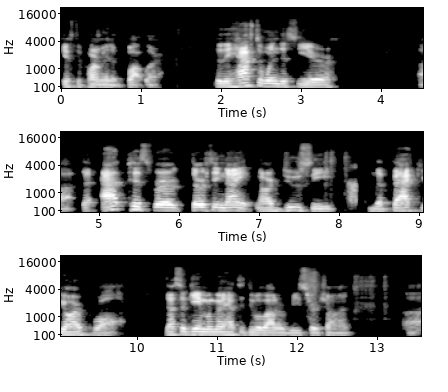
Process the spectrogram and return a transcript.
Gift Department at Butler. So they have to win this year. Uh, the at Pittsburgh Thursday night, Narduzzi, the backyard brawl. That's a game I'm going to have to do a lot of research on. Uh,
